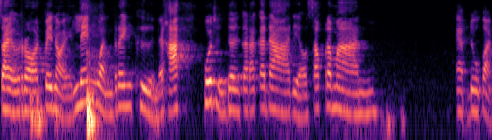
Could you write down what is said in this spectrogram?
ใจร้อนไปหน่อยเร่งวันเร่งคืนนะคะ พูดถึงเดือนกรกฎาเดี๋ยวสักประมาณ แอบดูก่อน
